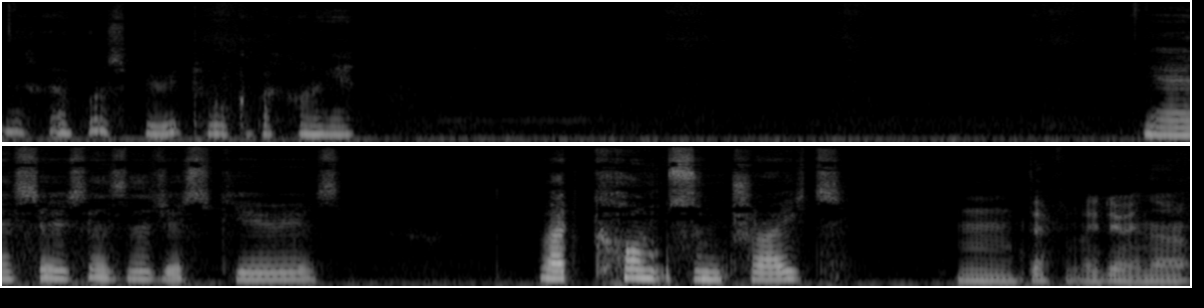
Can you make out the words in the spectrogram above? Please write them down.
I'm just going to put Spirit Talker back on again. Yeah, Sue says they're just curious. I'd concentrate. Hmm, definitely doing that.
